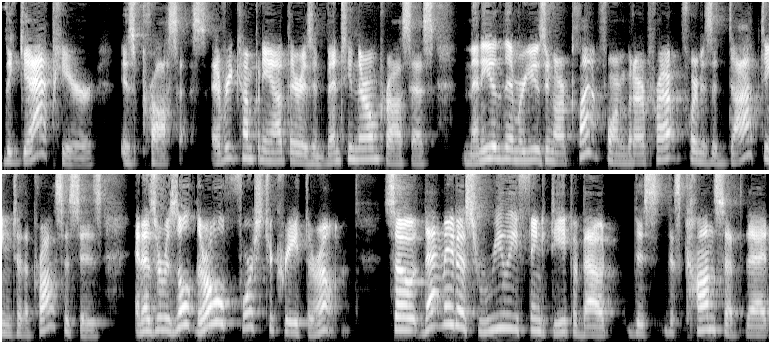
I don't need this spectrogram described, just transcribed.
the gap here is process. Every company out there is inventing their own process. Many of them are using our platform, but our platform is adapting to the processes. And as a result, they're all forced to create their own. So that made us really think deep about this, this concept that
